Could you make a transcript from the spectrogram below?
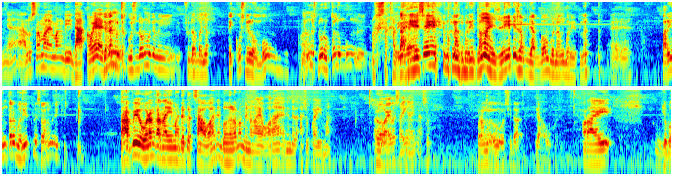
Nya halus nama emang di dak we Ya kan mencek Gus Dur gini sudah banyak tikus di lumbung. Yang geus duruk we lumbung sekali. Tah hese menang beritna mah hese sok jago menang beritna. Heeh. Parinter beritna soalnya gitu. Tapi orang karena imah deket sawahnya baheula mah minang aya ora anjing dari asup ka imah. Oh, aya mah saing aing asup. Orang mah eueuh sida jauh. Orai coba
